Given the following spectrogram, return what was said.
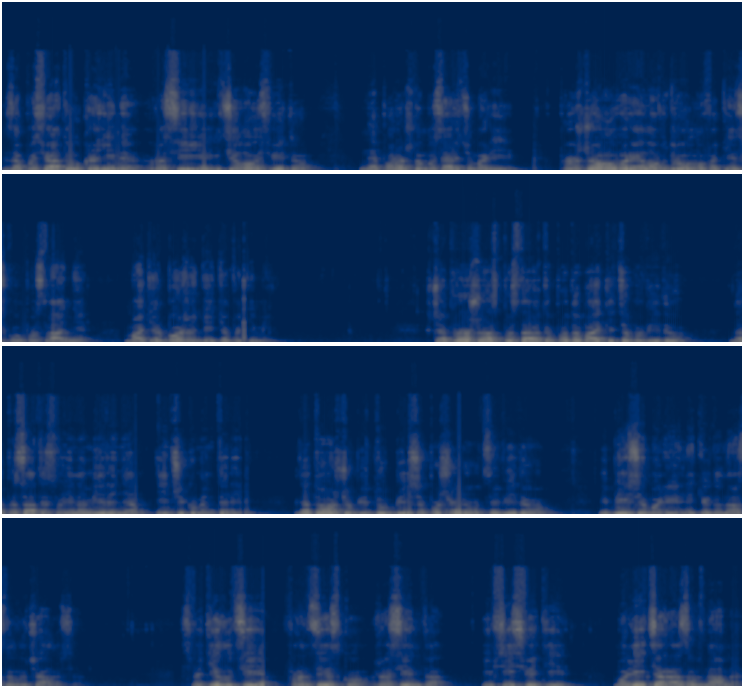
за посвяту України, Росії і цілого світу, непорочному серцю Марії, про що говорила в другому Фатінському посланні Матір Божа дітям Фатімі. Ще прошу вас поставити вподобайки цьому відео, написати свої намірення, інші коментарі, для того, щоб YouTube більше поширював це відео і більше молільників до нас долучалося. Святі Луція, Франциско, Жосінта і всі святі, моліться разом з нами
